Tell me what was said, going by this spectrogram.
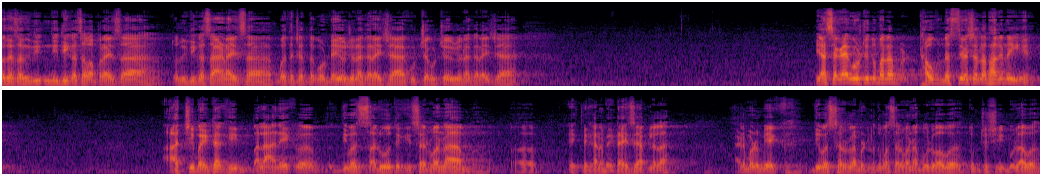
मग त्याचा निधी निधी कसा वापरायचा? तो निधी कसा आणायचा? मग त्याच्यातनं कोणत्या योजना करायच्या? कुठच्या कुठच्या योजना करायच्या? या सगळ्या गोष्टी तुम्हाला ठाऊक नसतील अशातला भाग नाही आहे आजची बैठक ही मला अनेक दिवस चालू होते की सर्वांना एकमेकांना भेटायचं आहे आपल्याला. आणि म्हणून मी एक दिवस ठरवला म्हटलं तुम्हाला सर्वांना बोलवावं तुमच्याशी बोलावं.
